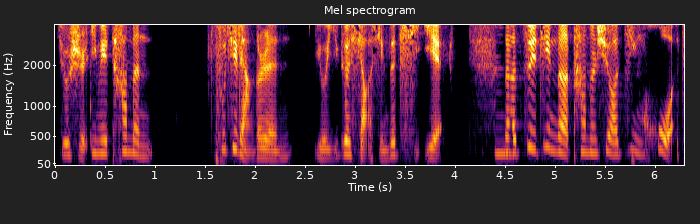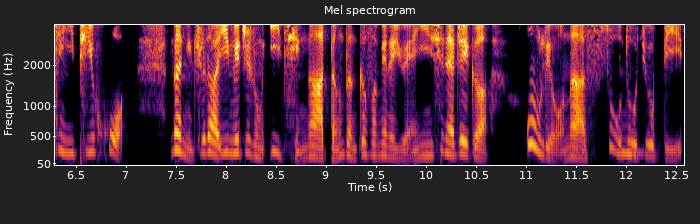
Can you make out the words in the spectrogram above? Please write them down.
就是因为他们夫妻两个人有一个小型的企业，那最近呢，他们需要进货，进一批货。那你知道，因为这种疫情啊等等各方面的原因，现在这个。物流呢，速度就比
